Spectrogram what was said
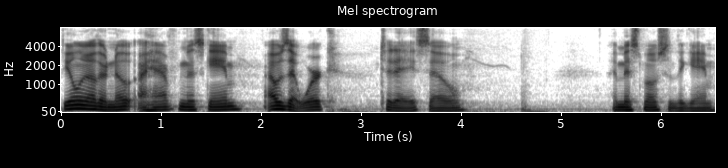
The only other note I have from this game, I was at work today, so I missed most of the game.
